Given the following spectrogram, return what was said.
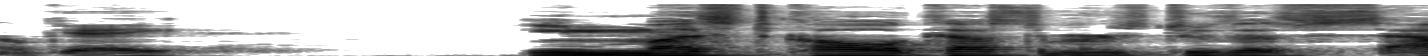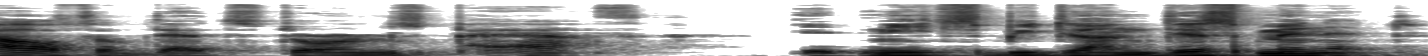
Okay? He must call customers to the south of that storm's path. It needs to be done this minute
